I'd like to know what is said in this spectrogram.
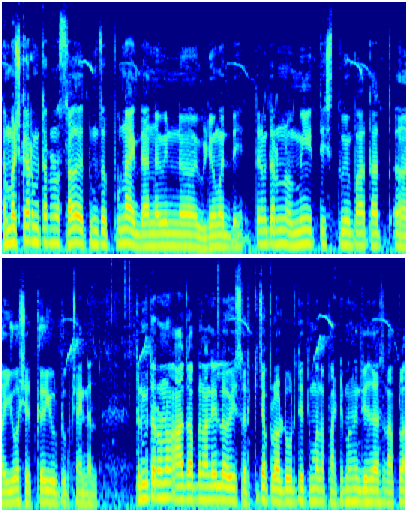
नमस्कार मित्रांनो स्वागत तुमचं पुन्हा एकदा नवीन व्हिडिओमध्ये. तर मित्रांनो मी तेच तुम्ही पाहतात युवा शेतकरी यूट्यूब चॅनल तर मित्रांनो आज आपण आलेलो आहे सरकीच्या प्लॉटवरती तुम्हाला पाठीमागून दिसत असेल आपला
